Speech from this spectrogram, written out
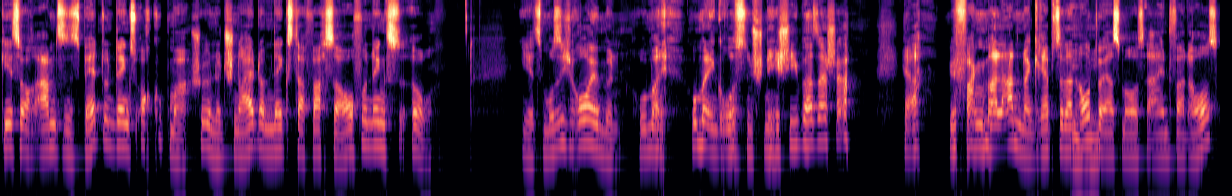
gehst du auch abends ins Bett und denkst, ach guck mal, schön, es schneit. Am nächsten Tag wachst du auf und denkst, oh, jetzt muss ich räumen. Hol mal, hol mal den großen Schneeschieber, Sascha. ja, wir fangen mal an. Dann gräbst du dein mhm. Auto erstmal aus der Einfahrt aus,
